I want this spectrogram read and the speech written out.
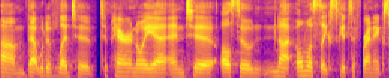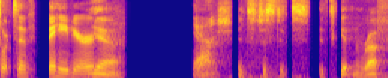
um, that would have led to to paranoia and to also not almost like schizophrenic sorts of behavior Yeah. yeah Gosh, it's just it's it's getting rough.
